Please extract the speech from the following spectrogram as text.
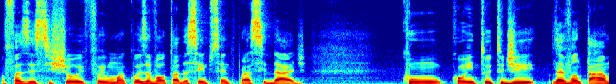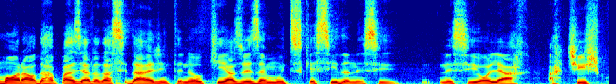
para fazer esse show e foi uma coisa voltada 100% para a cidade. Com, com o intuito de levantar a moral da rapaziada da cidade, entendeu? Que às vezes é muito esquecida nesse, nesse olhar artístico,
